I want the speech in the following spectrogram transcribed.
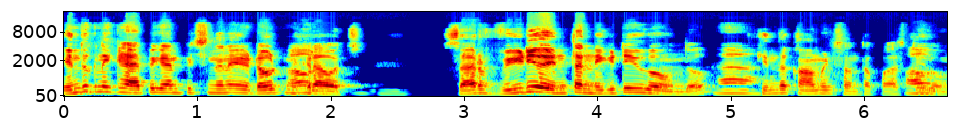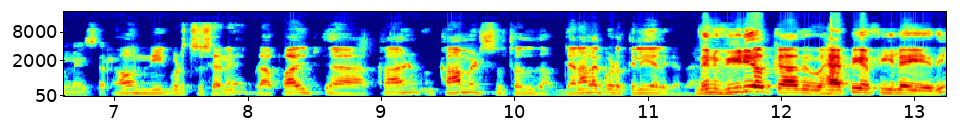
ఎందుకు నీకు హ్యాపీగా అనిపించింది అనే డౌట్ అవును. రావచ్చు. సార్ వీడియో ఎంత నెగిటివ్గా ఉందో కింద కామెంట్స్ అంత పాజిటివ్గా. ఉన్నాయి సార్. అవును నేను కూడా చూశాను. ఇప్పుడు ఆ పాజిటివ్ కామెంట్స్ చదువుదాం. జనాలకు కూడా తెలియాలి కదా. నేను వీడియో కాదు హ్యాపీగా ఫీల్ అయ్యేది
